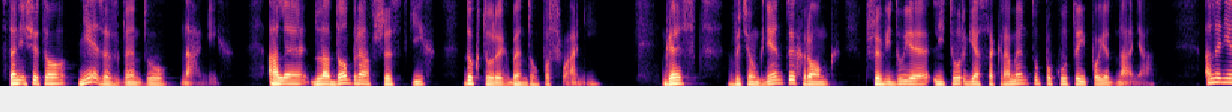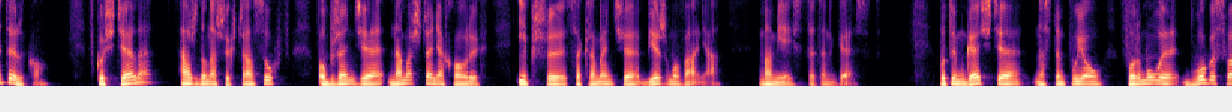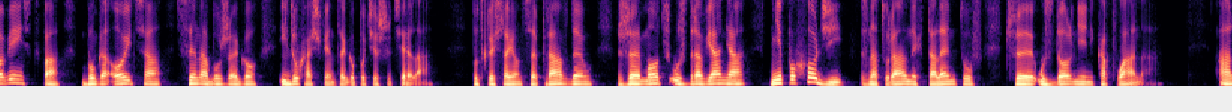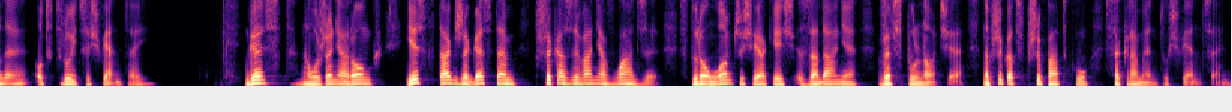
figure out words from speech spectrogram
Stanie się to nie ze względu na nich, ale dla dobra wszystkich, do których będą posłani. Gest wyciągniętych rąk przewiduje liturgia sakramentu pokuty i pojednania, ale nie tylko. W Kościele, aż do naszych czasów, w obrzędzie namaszczenia chorych i przy sakramencie bierzmowania ma miejsce ten gest. Po tym geście następują formuły błogosławieństwa Boga Ojca, Syna Bożego i Ducha Świętego Pocieszyciela, podkreślające prawdę, że moc uzdrawiania nie pochodzi z naturalnych talentów czy uzdolnień kapłana, ale od Trójcy Świętej. Gest nałożenia rąk jest także gestem przekazywania władzy, z którą łączy się jakieś zadanie we wspólnocie, na przykład w przypadku sakramentu święceń.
